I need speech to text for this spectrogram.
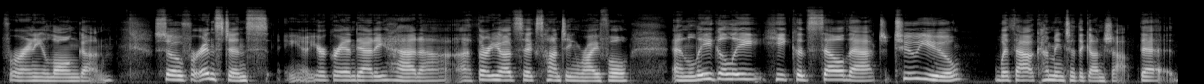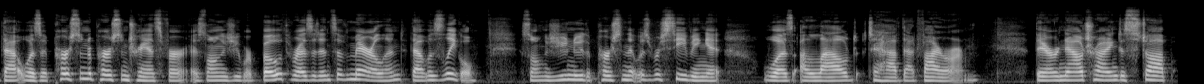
for any long gun. So, for instance, you know, your granddaddy had a 30 6 hunting rifle, and legally he could sell that to you without coming to the gun shop. That that was a person-to-person transfer as long as you were both residents of Maryland, that was legal. As long as you knew the person that was receiving it was allowed to have that firearm. They are now trying to stop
